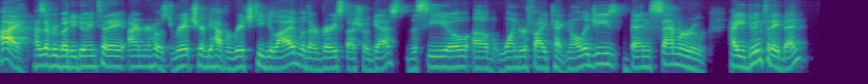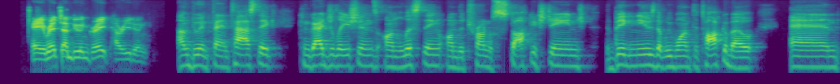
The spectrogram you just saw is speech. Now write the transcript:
Hi, how's everybody doing today? I'm your host, Rich, here on behalf of Rich TV Live with our very special guest, the CEO of WonderFi Technologies, Ben Samaroo. How you doing today, Ben? Hey, Rich, I'm doing great. How are you doing? I'm doing fantastic. Congratulations on listing on the Toronto Stock Exchange, the big news that we want to talk about. And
